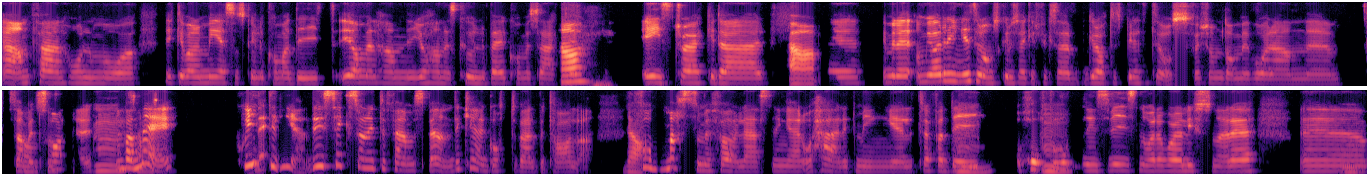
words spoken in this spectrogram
Mm. Ann Fernholm och vilka var det mer som skulle komma dit? Ja men han Johannes Kullberg kommer säkert. Ja. Ace Track är där. Ja, Eh, jag menar, om jag ringer till dem skulle de säkert fixa gratisbiljetter till oss för som de är våran eh, samarbetspartner. Mm, Men bara nej, skit Nej. i det. Det är 695 spänn, det kan jag gott och väl betala. ja. Få massor med föreläsningar och härligt mingel, träffa dig Mm. och Mm. förhoppningsvis några av våra lyssnare. Eh, Mm.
